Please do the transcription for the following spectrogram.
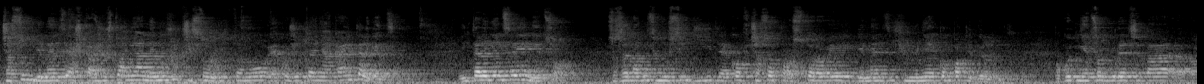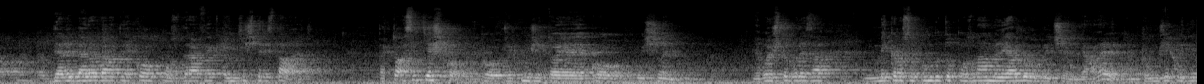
časový dimenzi, až kážu, že to ani já nemůžu přisoudit tomu, jako že to je nějaká inteligence. Inteligence je něco, co se navíc musí dít jako v časoprostorových dimenzích mně kompatibilních. Pokud něco bude třeba eh, deliberovat jako pozdrav jak NT 400 let, tak to asi těžko jako řeknu, že to je jako myšlení. Nebo když to bude za mikrosekundu, to pozná miliardu obličejů. Já nevím, to, to může klidně...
